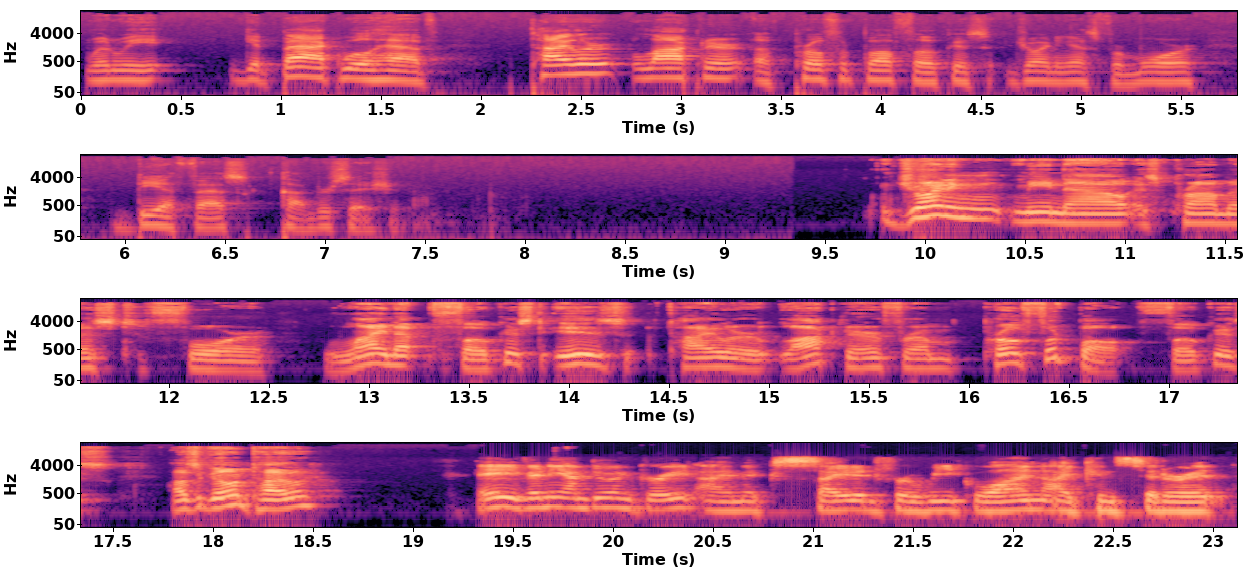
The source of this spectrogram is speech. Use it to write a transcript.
when we get back, we'll have Tyler Loechner of Pro Football Focus joining us for more DFS conversation. Joining me now, as promised, for lineup focused is Tyler Loechner from Pro Football Focus. How's it going, Tyler? Hey, Vinny, I'm doing great. I'm excited for week one. I consider it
